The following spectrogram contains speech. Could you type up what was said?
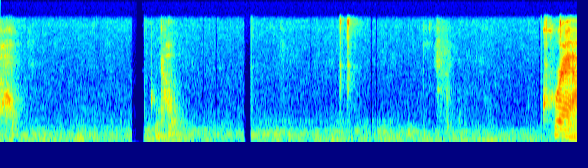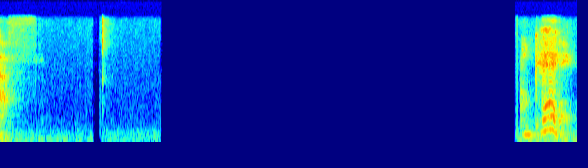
No. No. Graph. Okay.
